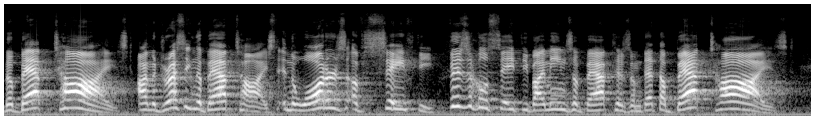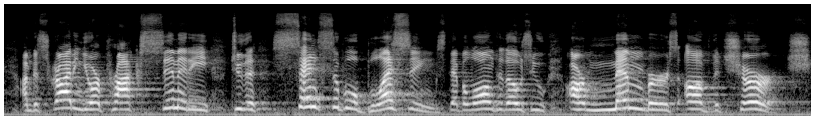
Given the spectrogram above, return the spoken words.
the baptized, I'm addressing the baptized in the waters of safety, physical safety by means of baptism, that the baptized, I'm describing your proximity to the sensible blessings that belong to those who are members of the church.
